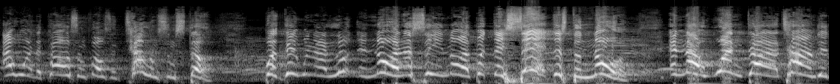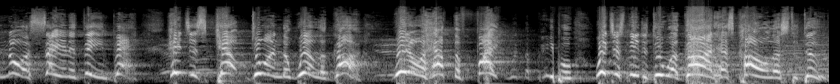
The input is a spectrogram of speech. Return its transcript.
I wanted to call some folks and tell them some stuff. But then when I looked at Noah and I seen Noah, but they said this to Noah. And not one time did Noah say anything back. He just kept doing the will of God. We don't have to fight with the people. We just need to do what God has called us to do.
